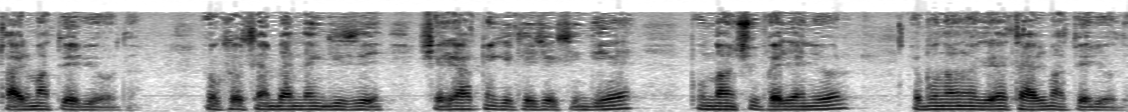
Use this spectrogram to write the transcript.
talimat veriyordu. Yoksa sen benden gizli şeriat mı getireceksin diye bundan şüpheleniyor ve buna göre talimat veriyordu.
